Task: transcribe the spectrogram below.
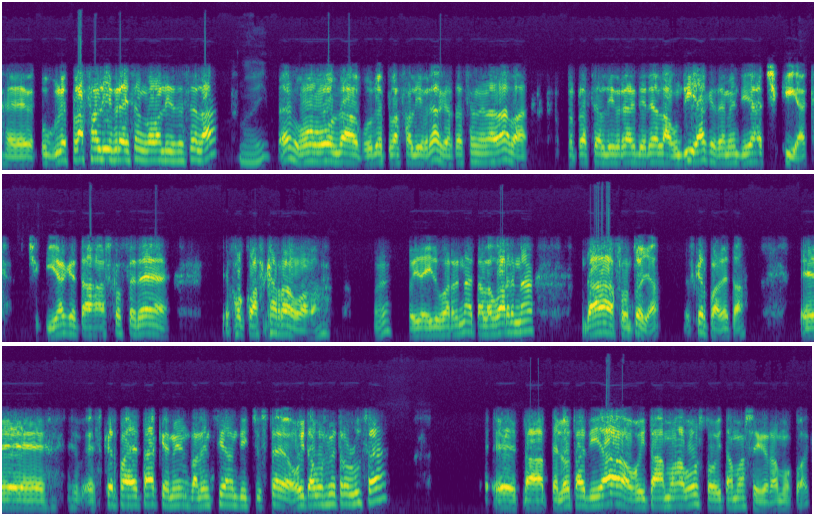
e, gure plaza librea izango baliz ezela, bai. eh, go, da, gure plaza librea, gertatzen dena da, ba, plaza libreak direla hundiak, eta hemen dira txikiak, txikiak, eta askoz ere joko azkarragoa da. Eh? Hoi da, irugarrena, eta laugarrena da frontoia, ezker paleta e, eskerpaetak hemen Valentzian dituzte hogeita bost metro luze, eta pelotak dira hogeita ama bost, hogeita ama gramokoak.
